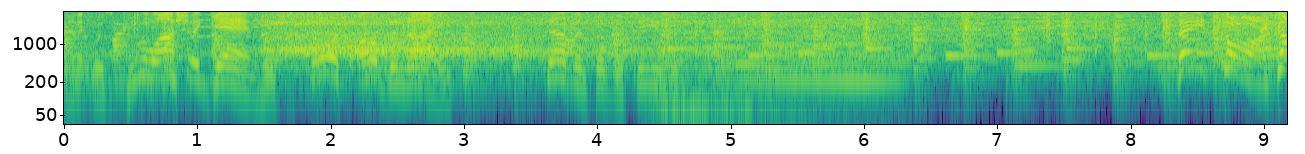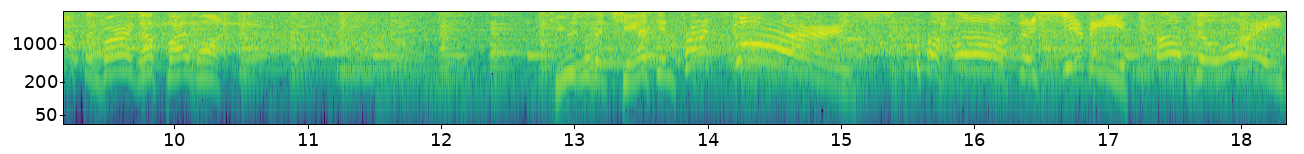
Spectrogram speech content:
And it was Gulaš again, his fourth of the night, seventh of the season. They score! Gothenburg up by one. Hughes with a chance in front, scores! Oh, the shimmy of delight!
